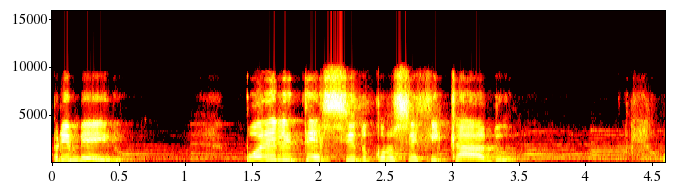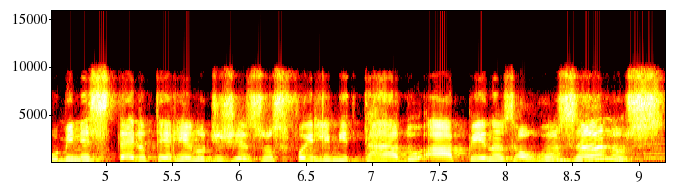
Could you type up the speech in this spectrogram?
Primeiro, por ele ter sido crucificado, o ministério terreno de Jesus foi limitado a apenas alguns anos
